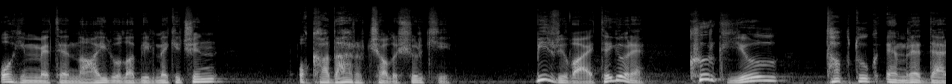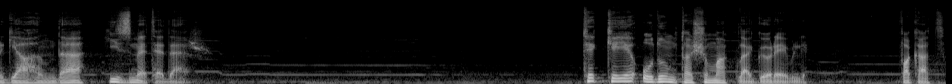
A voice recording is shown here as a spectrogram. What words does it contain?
o himmete nail olabilmek için o kadar çalışır ki, bir rivayete göre 40 yıl Tapduk Emre dergahında hizmet eder. Tekkeye odun taşımakla görevli. Fakat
